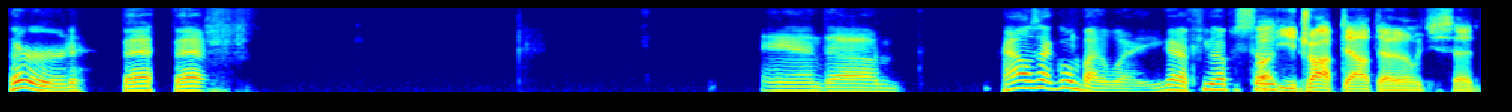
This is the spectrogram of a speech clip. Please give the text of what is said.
third Beth Bet. And um how's that going by the way? You got a few Well, episodes? you dropped out there. I don't know what you said.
